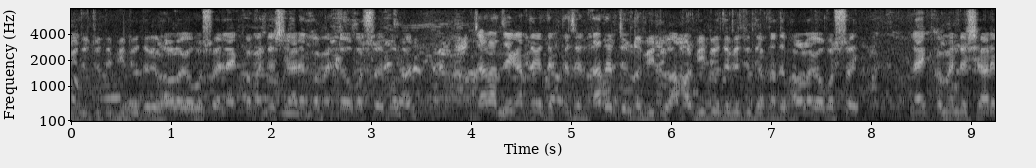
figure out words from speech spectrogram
ভিডিও, যদি ভিডিও থেকে ভালো লাগে, অবশ্যই লাইক কমেন্টে শেয়ারে কমেন্টে অবশ্যই বলবেন। যারা যেখান থেকে দেখতেছেন, তাদের জন্য ভিডিও, আমার ভিডিও থেকে যদি আপনাদের ভালো লাগে, অবশ্যই লাইক কমেন্টে শেয়ারে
